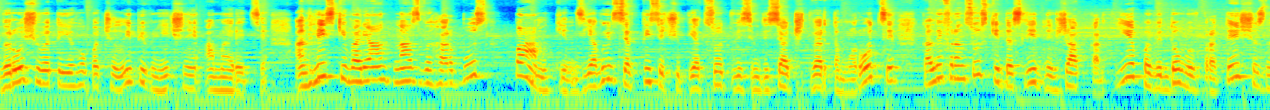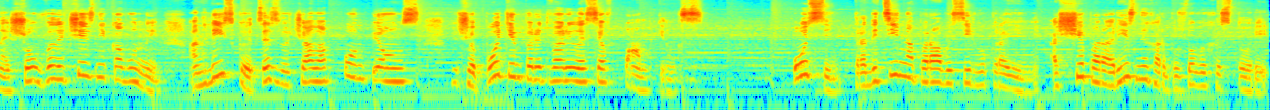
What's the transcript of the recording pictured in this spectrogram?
Вирощувати його почали Північній Америці. Англійський варіант назви гарбуз Памкін з'явився в 1584 році, коли французький дослідник Жак Карт'є повідомив про те, що знайшов величезні кавуни. Англійською це звучало помпіонс, що потім перетворилося в «pumpkins». Осінь традиційна пора весіль в Україні, а ще пора різних гарбузових історій,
